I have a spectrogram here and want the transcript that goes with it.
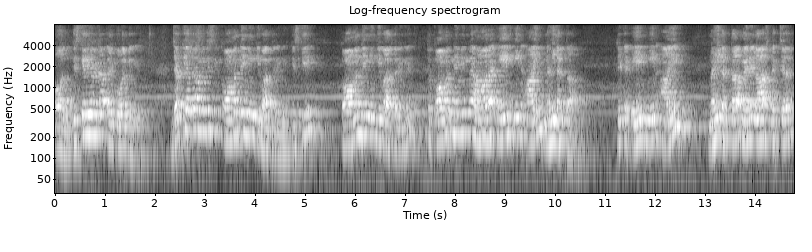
ऑल किसके लिए बेटा? एल्कोहल के लिए। जबकि अगर हम इसकी कॉमन नेमिंग की बात करेंगे किसकी कॉमन नेमिंग की बात करेंगे तो कॉमन नेमिंग में हमारा एन इन आइन नहीं लगता। ठीक है? एन इन आइन नहीं लगता। मैंने लास्ट लेक्चर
